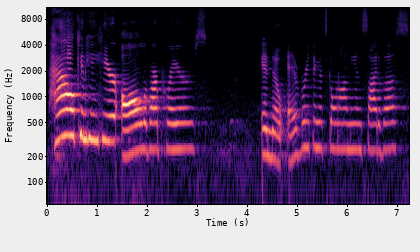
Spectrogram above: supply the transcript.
How can He hear all of our prayers and know everything that's going on, the inside of us?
